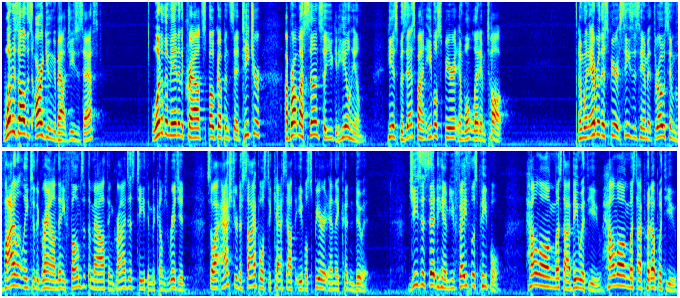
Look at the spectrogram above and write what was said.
What is all this arguing about? Jesus asked. One of the men in the crowd spoke up and said, Teacher, I brought my son so you could heal him. He is possessed by an evil spirit and won't let him talk. And whenever the spirit seizes him, it throws him violently to the ground. Then he foams at the mouth and grinds his teeth and becomes rigid. So I asked your disciples to cast out the evil spirit, and they couldn't do it. Jesus said to him, You faithless people, how long must I be with you? How long must I put up with you?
